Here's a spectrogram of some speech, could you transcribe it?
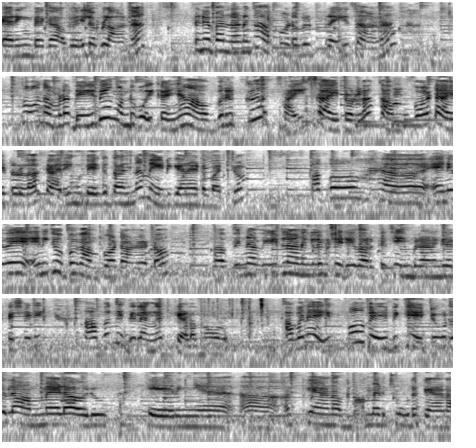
ക്യാരിങ് ബാഗ് അവൈലബിൾ ആണ്. പിന്നെ പറഞ്ഞാണെങ്കിൽ അഫോർഡബിൾ പ്രൈസ് ആണ്. സോ നമ്മുടെ ബേബിയും കൊണ്ട് പോയി കഴിഞ്ഞാൽ അവർക്ക് സൈസ് ആയിട്ടുള്ള കംഫർട്ട് ആയിട്ടുള്ള ക്യാരിങ് ബാഗ് തന്നെ മേടിക്കാനായിട്ട് പറ്റും. അപ്പോ എനിവേ എനിക്ക് ഇപ്പൊ കംഫർട്ടാണ് കേട്ടോ. പിന്നെ വീട്ടിലാണെങ്കിലും ശരി വർക്ക് ചെയ്യുമ്പോഴാണെങ്കിലും ഒക്കെ ശരി. അവൻ ഇതിലങ്ങ് കിടന്നോളും. അവന് ഇപ്പോ ബേബിക്ക് ഏറ്റവും കൂടുതൽ അമ്മയുടെ ഒരു കെയറിങ് ഒക്കെയാണ് അമ്മയുടെ ചൂടൊക്കെയാണ്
